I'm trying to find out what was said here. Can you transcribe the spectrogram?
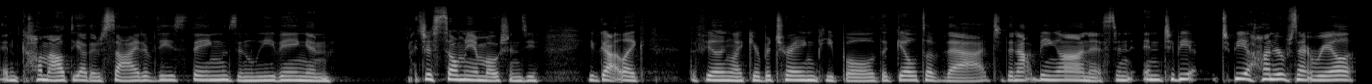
and come out the other side of these things and leaving. And it's just so many emotions. You, you've got like, the feeling like you're betraying people, the guilt of that, the not being honest, and and to be to be hundred percent real,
